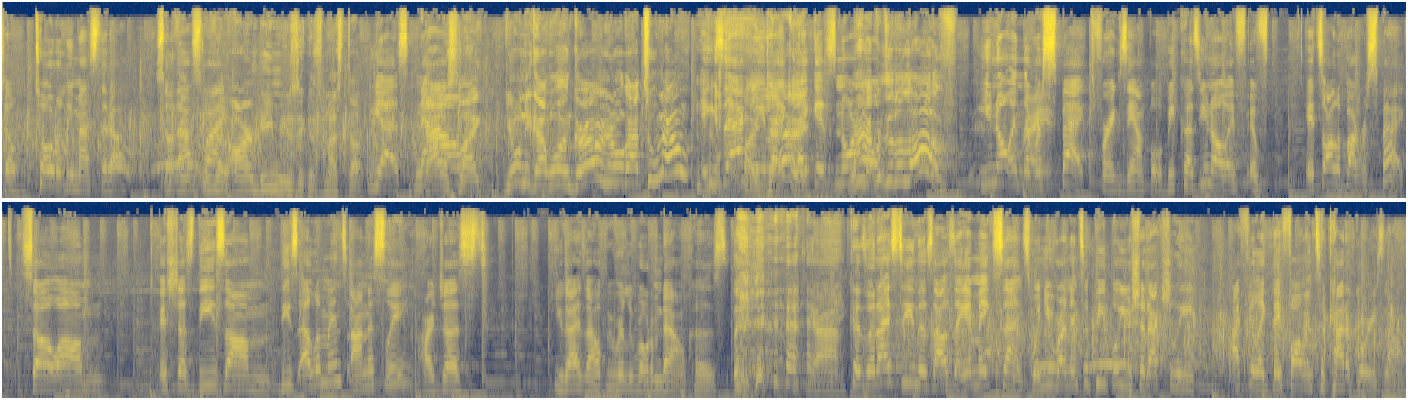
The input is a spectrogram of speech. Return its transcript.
So totally messed it up. So that's why Even. R&B music is messed up. Yes, now, Now it's like you only got one girl, you don't got two now. Exactly, like- dang, like it's normal. What happened to the love? you know, and the Right. respect, for example, because you know, if, if it's all about respect. So um, it's just these um these elements, honestly, are just. You guys, I hope you really wrote them down, cause Yeah. Because when I seen this, I was like, it makes sense. When you run into people, you should actually. I feel like they fall into categories now.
